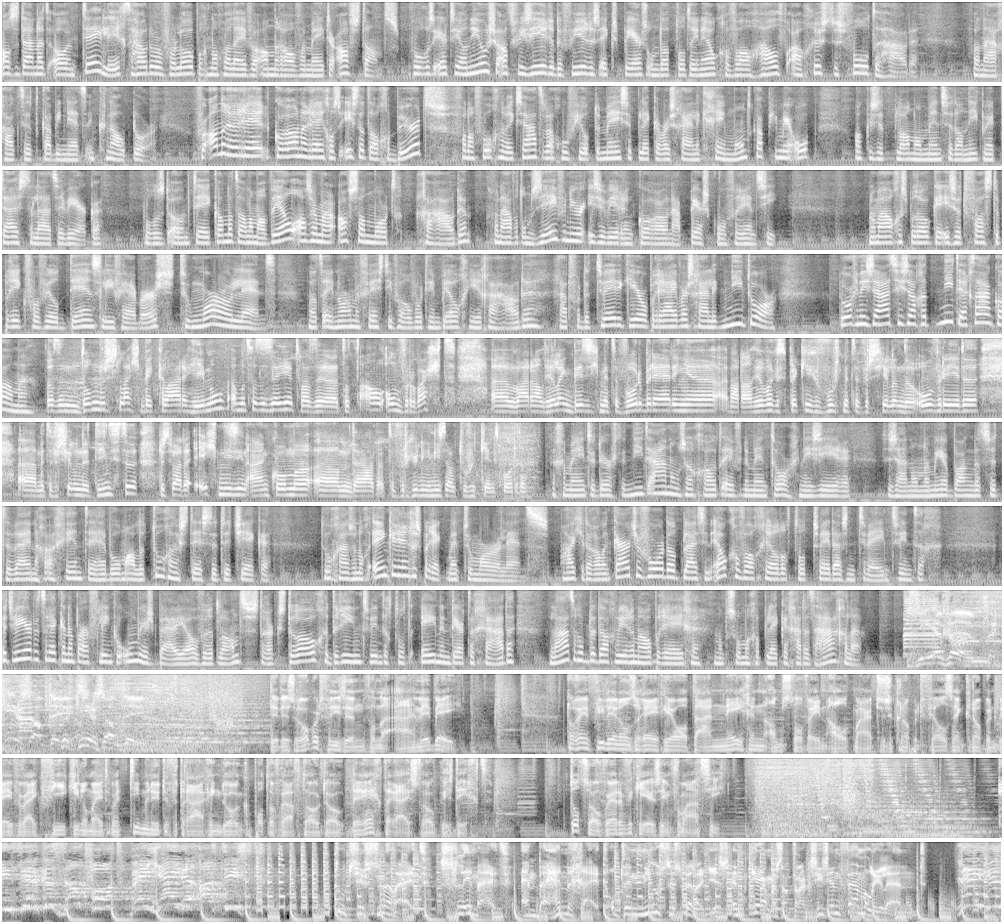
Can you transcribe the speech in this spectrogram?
Als het aan het OMT ligt, houden we voorlopig nog wel even anderhalve meter afstand. Volgens RTL Nieuws adviseren de virusexperts om dat tot in elk geval half augustus vol te houden. Vandaag hakt het kabinet een knoop door. Voor andere coronaregels is dat al gebeurd. Vanaf volgende week zaterdag hoef je op de meeste plekken waarschijnlijk geen mondkapje meer op. Ook is het plan om mensen dan niet meer thuis te laten werken. Volgens het OMT kan dat allemaal wel als er maar afstand wordt gehouden. Vanavond om 7 uur is er weer een corona-persconferentie. Normaal gesproken is het vaste prik voor veel dansliefhebbers Tomorrowland. Dat enorme festival wordt in België gehouden. Gaat voor de tweede keer op rij waarschijnlijk niet door. De organisatie zag het niet echt aankomen. Het was een donderslag bij klare hemel, om het zo te zeggen. Het was uh, totaal onverwacht. Uh, we waren al heel lang bezig met de voorbereidingen. We hadden al heel veel gesprekken gevoerd met de verschillende overheden, uh, met de verschillende diensten. Dus we hadden echt niet zien aankomen um, dat, dat de vergunning niet zou toegekend worden. De gemeente durfde niet aan om zo'n groot evenement te organiseren. Ze zijn onder meer bang dat ze te weinig agenten hebben om alle toegangstesten te checken. Toen gaan ze nog één keer in gesprek met Tomorrowland. Had je er al een kaartje voor, dat blijft in elk geval geldig tot 2022. Het weer, er trekken een paar flinke onweersbuien over het land. Straks droog, 23 tot 31 graden. Later op de dag weer een hoop regen. En op sommige plekken gaat het hagelen. ZFM, verkeersupdate. verkeersupdate. Dit is Robert Vriesen van de ANWB. Nog een file in onze regio op de A9 Amstelveen-Alkmaar. Tussen knooppunt Vels en knooppunt Beverwijk 4 kilometer met 10 minuten vertraging door een kapotte vrachtauto. De rechterrijstrook is dicht. Tot zover de verkeersinformatie. In Circus Zandvoort ben jij de artiest. Toets je snelheid, slimheid en behendigheid op de nieuwste spelletjes en kermisattracties in Familyland. Leef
